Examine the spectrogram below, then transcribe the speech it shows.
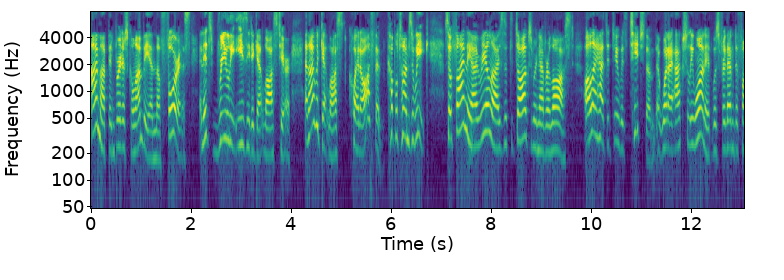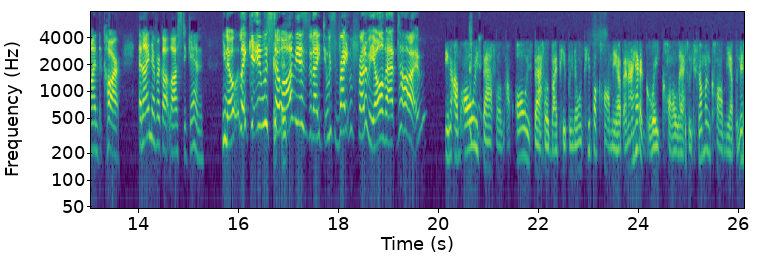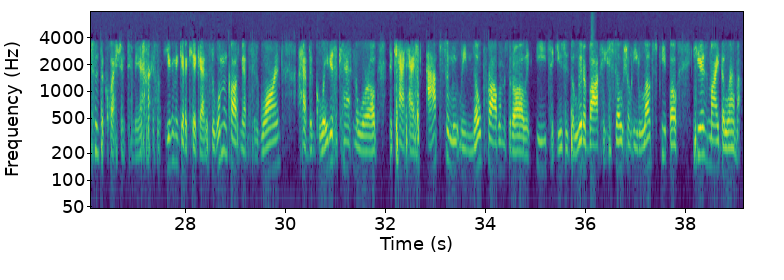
I'm up in British Columbia in the forest, and it's really easy to get lost here. And I would get lost quite often, a couple times a week. So finally, I realized that the dogs were never lost. All I had to do was teach them that what I actually wanted was for them to find the car, and I never got lost again. You know, like it was so It- it- obvious that I it was right in front of me all that time. You know, I'm always baffled. I'm always baffled by people. You know, when people call me up, and I had a great call last week. Someone called me up, and this is the question to me. You're going to get a kick out of this. The woman calls me up and says, "Warren, I have the greatest cat in the world. The cat has absolutely no problems at all. It eats. It uses the litter box. He's social. He loves people. Here's my dilemma.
